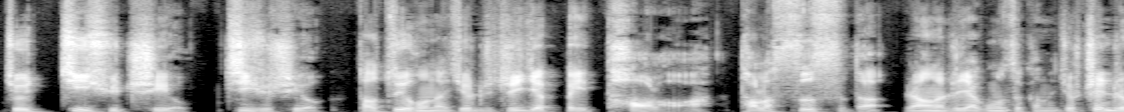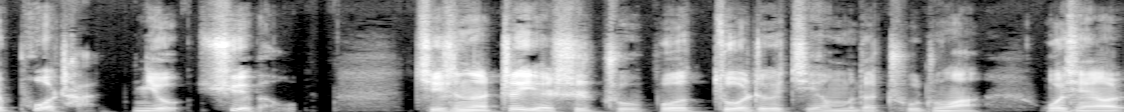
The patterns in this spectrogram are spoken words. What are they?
就继续持有，继续持有，到最后呢就是直接被套牢啊，套了死死的，然后呢这家公司可能就甚至破产，你有血本无。其实呢，这也是主播做这个节目的初衷啊。我想要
